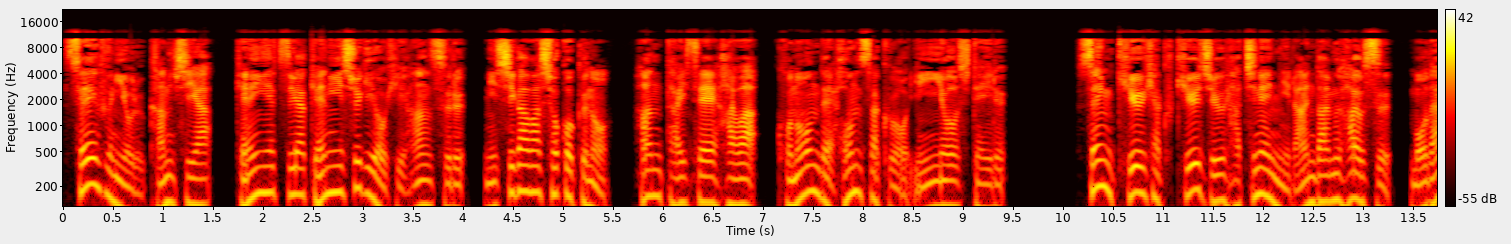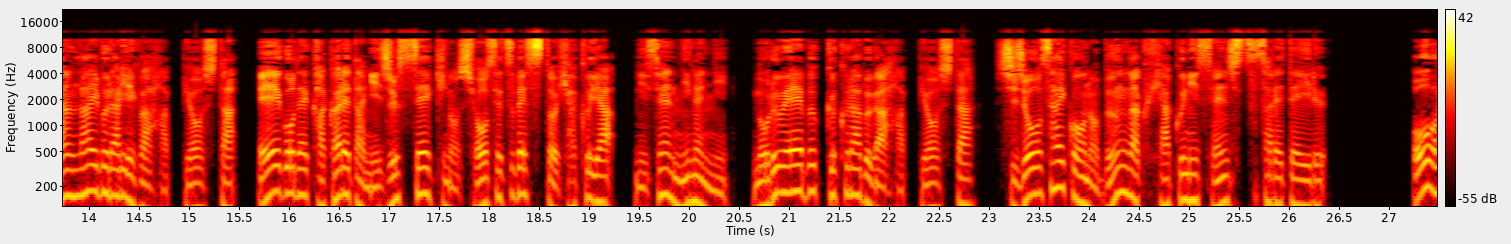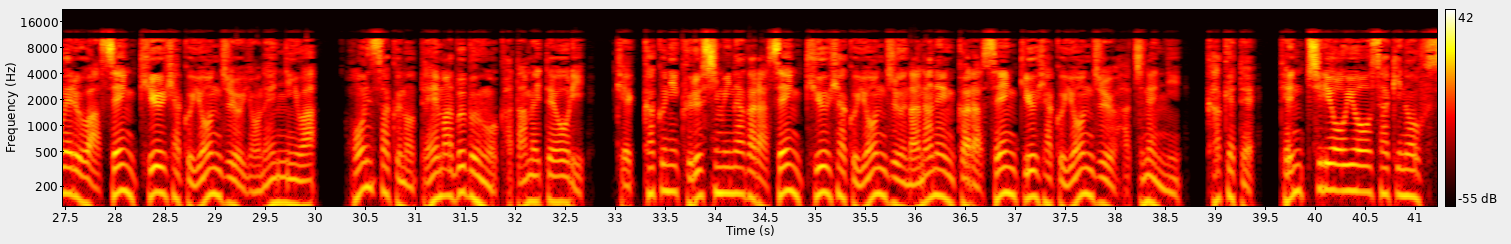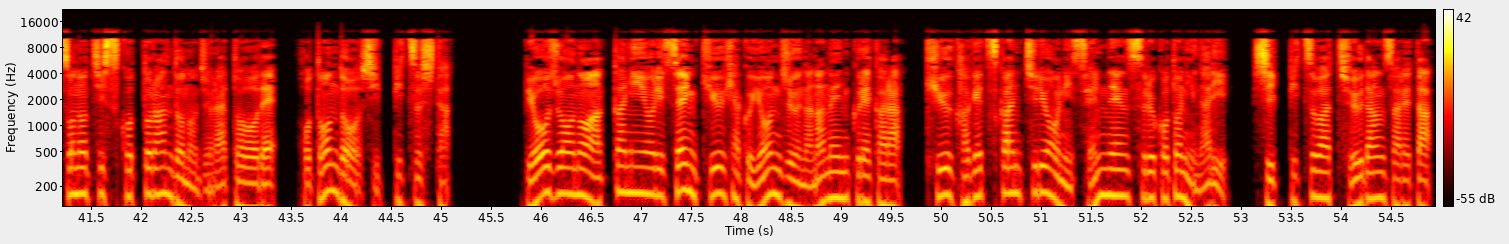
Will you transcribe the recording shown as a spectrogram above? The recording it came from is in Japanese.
政府による監視や、検閲や権威主義を批判する西側諸国の反体制派は、好んで本作を引用している。1998年にランダムハウス、モダンライブラリーが発表した英語で書かれた20世紀の小説ベスト100や、2002年に、ノルウェーブッククラブが発表した、史上最高の文学100に選出されている。オーウェルは1944年には、本作のテーマ部分を固めており、結核に苦しみながら1947年から1948年にかけて、天地療養先のフソノチスコットランドのジュラ島で、ほとんどを執筆した。病状の悪化により1947年暮れから9ヶ月間治療に専念することになり、執筆は中断された。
